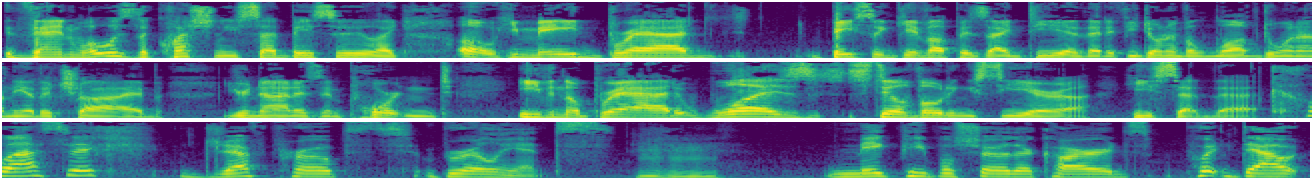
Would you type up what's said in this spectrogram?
then what was the question? He said basically like, oh, he made Brad basically give up his idea that if you don't have a loved one on the other tribe, you're not as important. Even though Brad was still voting Ciera, he said that. Classic Jeff Probst brilliance. Mm-hmm. Make people show their cards, put doubt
